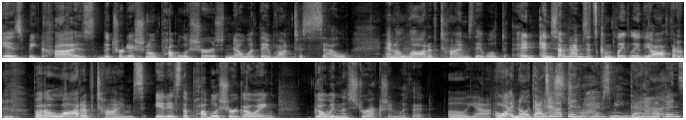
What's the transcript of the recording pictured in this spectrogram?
is because the traditional publishers know what they want to sell and Mm-hmm. a lot of times they will t- and and sometimes it's completely the author but a lot of times it is the publisher going go in this direction with it Oh yeah. Oh yeah. no, that It just happened. drives me That nuts. happened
